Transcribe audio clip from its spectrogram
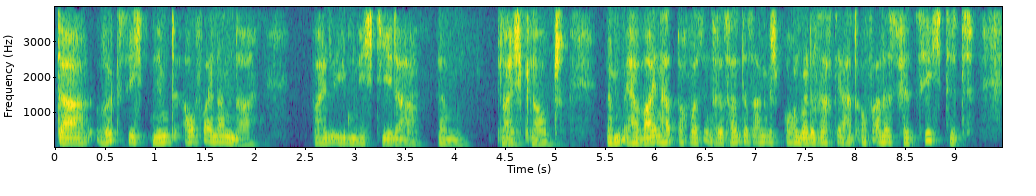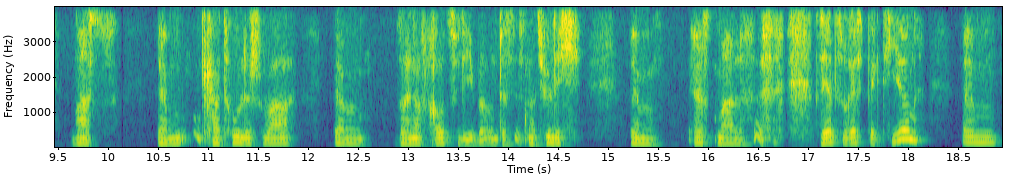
da Rücksicht nimmt aufeinander, weil eben nicht jeder ähm, gleich glaubt. Ähm, Herr Wein hat noch was Interessantes angesprochen, weil er sagt, er hat auf alles verzichtet, was ähm, katholisch war, ähm, seiner Frau zuliebe. Und das ist natürlich ähm, erstmal sehr zu respektieren. Ähm,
